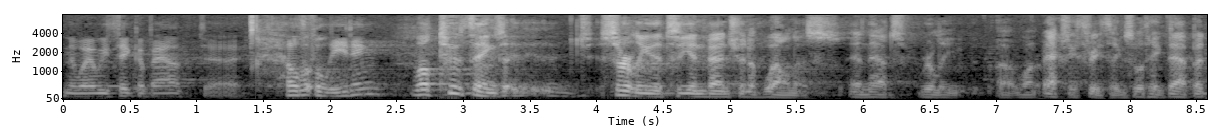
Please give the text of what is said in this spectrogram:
in the way we think about uh, healthful eating? well, two things. Uh, Certainly, it's the invention of wellness, and that's really uh, one, actually three things. We'll take that. But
